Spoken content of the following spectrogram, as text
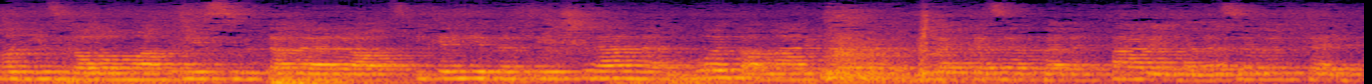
Nagy izgalommal készültem erre az igényhirdetésre, mert voltam már itt a gyülekezetben egy pár évvel ezelőtt egy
